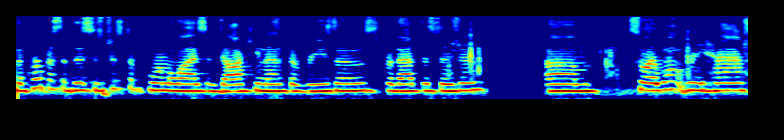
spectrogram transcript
the purpose of this is just to formalize and document the reasons for that decision. Um, so I won't rehash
